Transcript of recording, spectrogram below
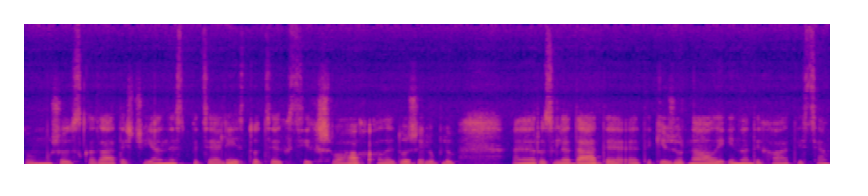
Ну, мушу сказати, що я не спеціаліст у цих всіх швах, але дуже люблю е, розглядати такі журнали і надихатися.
